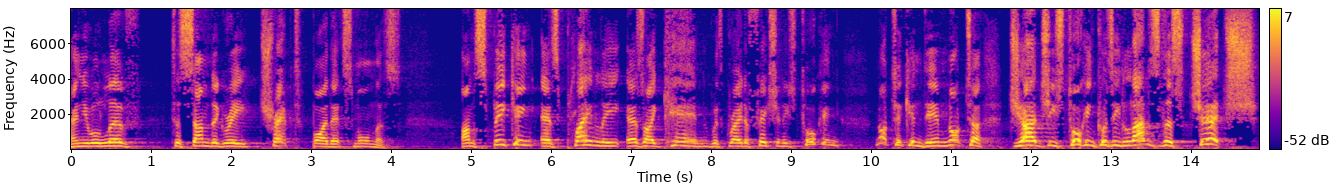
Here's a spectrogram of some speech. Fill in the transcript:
And you will live to some degree trapped by that smallness. I'm speaking as plainly as I can with great affection. He's talking not to condemn, not to judge. He's talking because he loves this church.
